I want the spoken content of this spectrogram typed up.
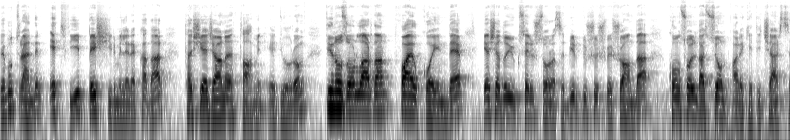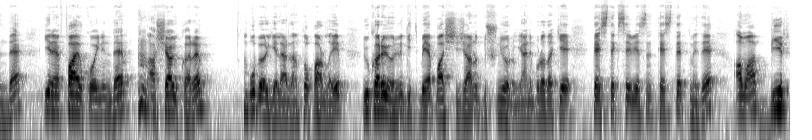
ve bu trendin Etfi'yi 5.20'lere kadar taşıyacağını tahmin ediyorum. Dinozorlardan Filecoin'de yaşadığı yükseliş sonrası bir düşüş ve şu anda konsolidasyon hareketi içerisinde. Yine Filecoin'in de aşağı yukarı bu bölgelerden toparlayıp yukarı yönlü gitmeye başlayacağını düşünüyorum. Yani buradaki destek seviyesini test etmedi ama bir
